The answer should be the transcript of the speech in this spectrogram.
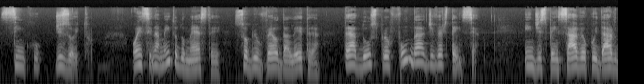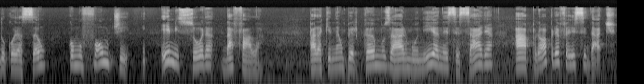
5, 18. O ensinamento do Mestre sob o véu da letra traduz profunda advertência. Indispensável cuidar do coração como fonte emissora da fala, para que não percamos a harmonia necessária à própria felicidade.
